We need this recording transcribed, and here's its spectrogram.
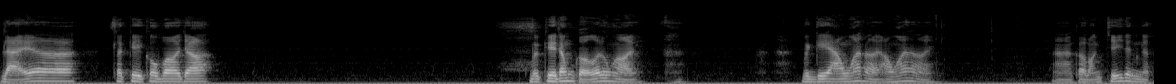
Để uh, saki cover cho. Bên kia đóng cửa luôn rồi bên kia ông hết rồi, ông hết rồi. À cờ bạn trí tinh nghịch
